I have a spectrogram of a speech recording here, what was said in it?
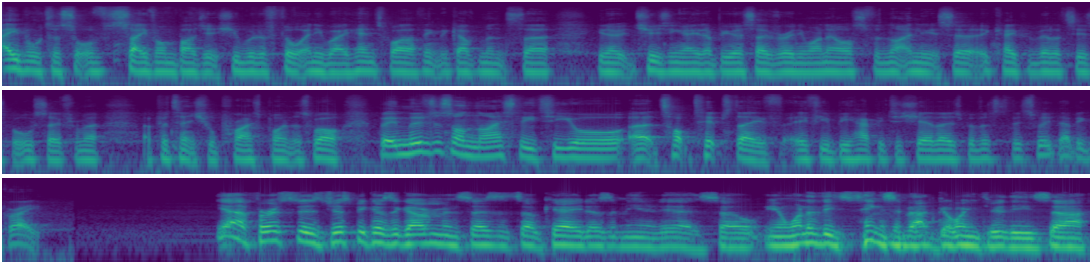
able to sort of save on budgets. You would have thought anyway. Hence why I think the government's, uh, you know, choosing AWS over anyone else for not only its uh, capabilities but also from a, a, potential price point as well. But it moves us on nicely to your uh, top tips, Dave. If you'd be happy to share those with us this week, that'd be great. Yeah, first is just because the government says it's okay doesn't mean it is. So, you know, one of these things about going through these uh,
